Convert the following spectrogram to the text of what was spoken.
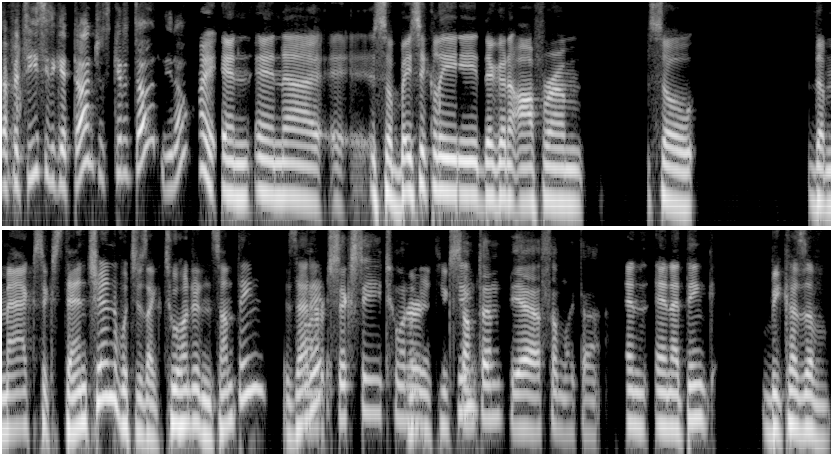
if it's easy to get done, just get it done. You know? Right. And and uh eh, so basically they're gonna offer him so the max extension, which is like 200 and something. Is that it? 160, 200 something. Yeah, something like that. And and I think because of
